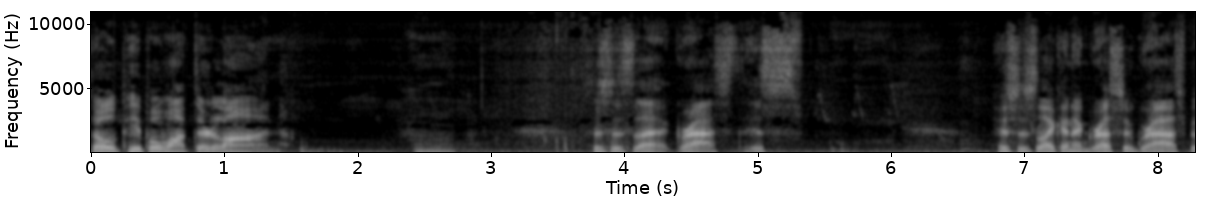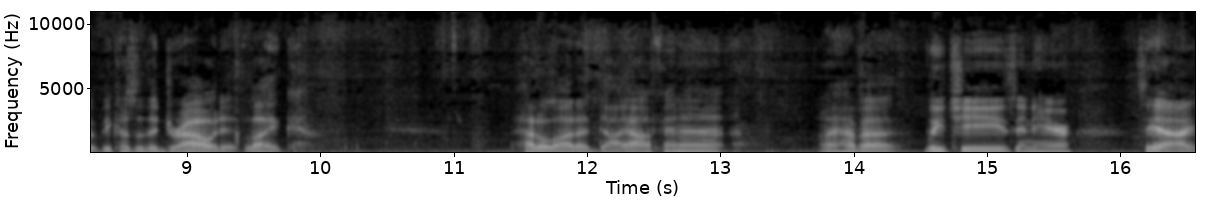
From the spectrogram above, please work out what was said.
The old people want their lawn. This is that grass. This this is like an aggressive grass, but because of the drought, it like had a lot of die off in it. I have a lychees in here. So yeah,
